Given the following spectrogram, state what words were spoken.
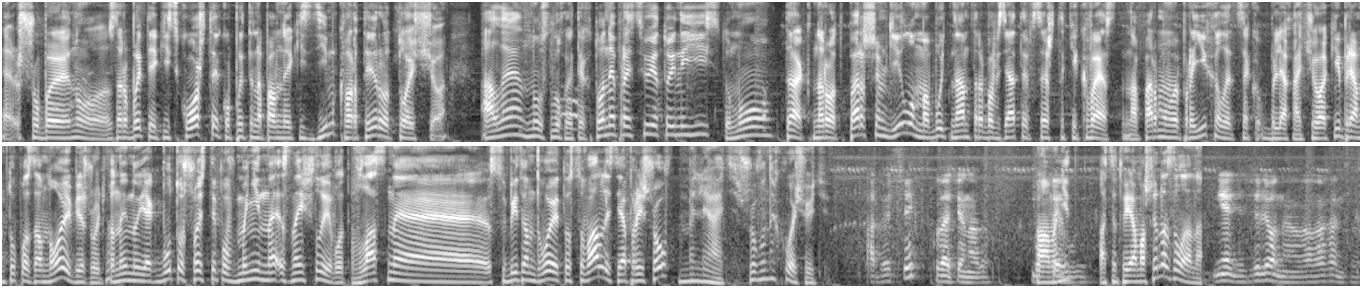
е, щоб ну заробити якісь кошти, купити, напевно, якийсь дім, квартиру тощо. Але ну слухайте, хто не працює, той не їсть. Тому так, народ, першим ділом, мабуть, нам треба взяти все ж таки квест. На ферму ми приїхали. Це бляха, чуваки прям тупо за мною біжуть. Вони ну як будто щось типу в мені не знайшли. От власне собі там двоє тусувались, я прийшов. Блять, що вони хочуть? А Подвести? Куда тебе надо? А мені. А це твоя машина зелена? Нет, зеленая, оранжевая.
